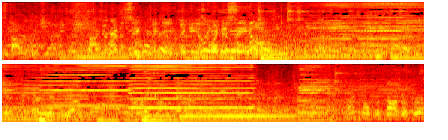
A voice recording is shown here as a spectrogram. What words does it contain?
Stop pushing me. You're going to sing. Mickey, Mickey is going to sing. I'm no photographer.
